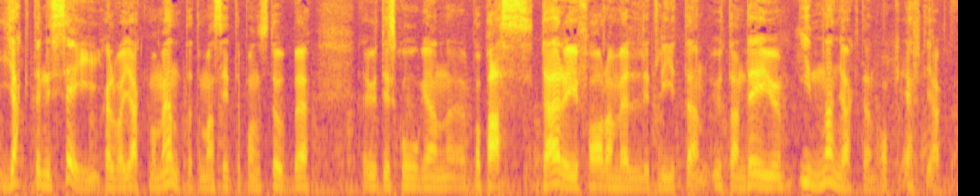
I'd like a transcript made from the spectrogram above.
Jakten i sig, själva jaktmomentet, om man sitter på en stubbe ute i skogen på pass, där är ju faran väldigt liten. Utan det är ju innan jakten och efter jakten.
